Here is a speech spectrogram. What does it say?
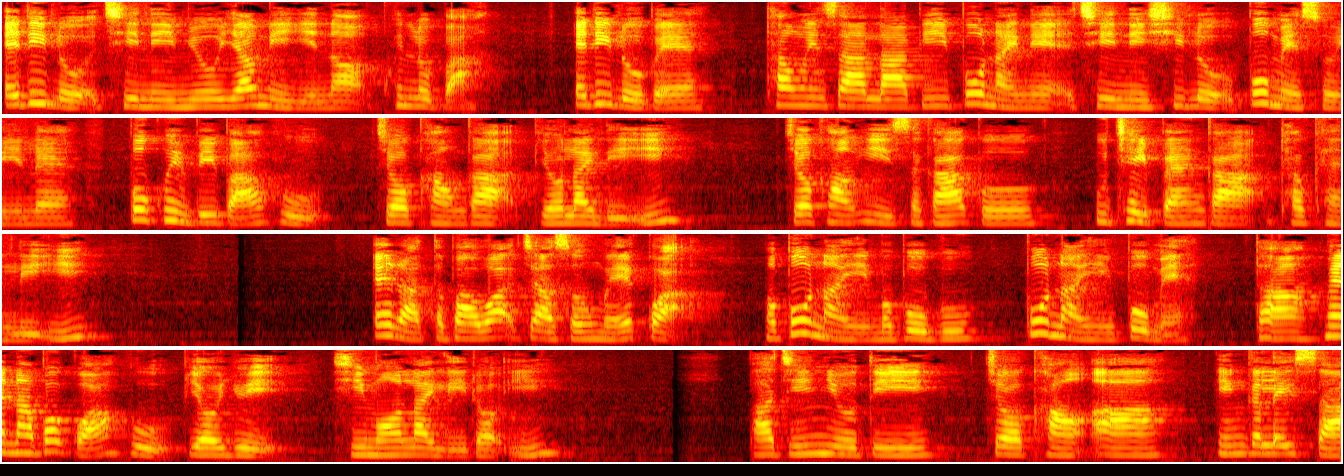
အဲ့ဒီလိုအခြေအနေမျိုးရောက်နေရင်တော့ခွင့်လွတ်ပါအဲ့ဒီလိုပဲ ထောင်ဝင်စာလာပြီးပို့နိုင်တဲ့အခြေအနေရှိလို့ပို့မယ်ဆိုရင်လည်းပို့ခွင့်ပေးပါဟုကျော်ခေါင်ကပြောလိုက်လေ၏ကျော်ခေါင်ဤစကားကိုဥချိတ်ပန်းကထောက်ခံလေ၏အဲ့ဒါတဘာဝအကြဆုံးပဲကွမပို့နိုင်ရင်မပို့ဘူးပို့နိုင်ရင်ပို့မယ်ဒါမှန်တာပေါ့ကွာဟုပြော၍ရီမောလိုက်လေတော့၏ဘာကြီးညိုသည်ကြော်ခေါင်အားအင်္ဂလိပ်စာ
